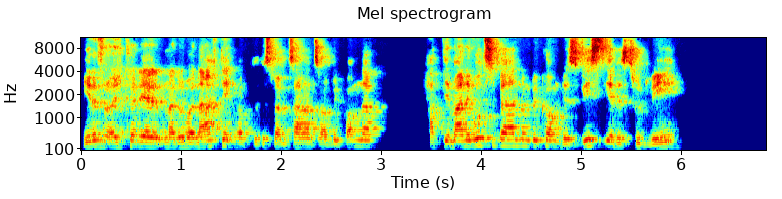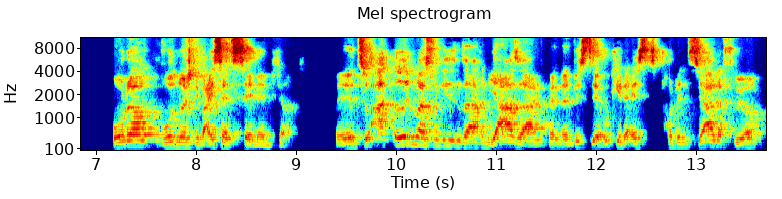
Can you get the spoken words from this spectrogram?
Jeder von euch könnte ja mal drüber nachdenken, ob ihr das beim Zahnarzt mal bekommen habt. Habt ihr mal eine Wurzelbehandlung bekommen? Das wisst ihr, das tut weh. Oder wurden euch die Weisheitszähne entfernt? Wenn ihr zu irgendwas von diesen Sachen Ja sagen könnt, dann wisst ihr, okay, da ist Potenzial dafür,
